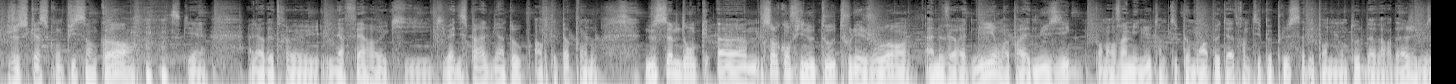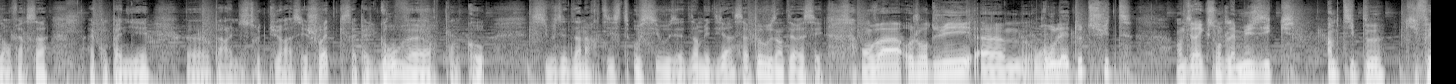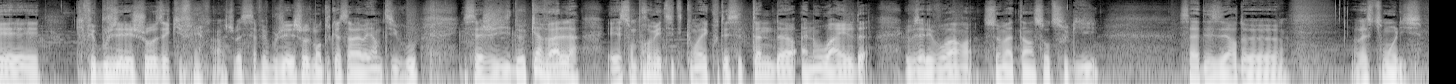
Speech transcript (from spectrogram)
jusqu'à ce qu'on puisse encore, ce qui a l'air d'être une affaire euh, qui, qui va disparaître bientôt, Ah, peut-être pas pour nous. Nous sommes donc euh, sur Confinutu tous les jours à 9h30, on va parler de musique pendant 20 minutes, un petit peu moins peut-être, un petit peu plus, ça dépend de mon taux de bavardage et nous allons faire ça accompagné euh, par une structure assez chouette qui s'appelle groover.co. Si vous êtes un artiste ou si vous êtes un média, ça peut vous intéresser. On va aujourd'hui euh, rouler tout de suite en direction de la musique un petit peu qui fait qui fait bouger les choses et qui fait je sais pas si ça fait bouger les choses mais en tout cas ça réveille un petit coup il s'agit de Caval et son premier titre qu'on va écouter c'est Thunder and Wild. Et vous allez voir ce matin sur Tsugi ça a des airs de restons au lit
